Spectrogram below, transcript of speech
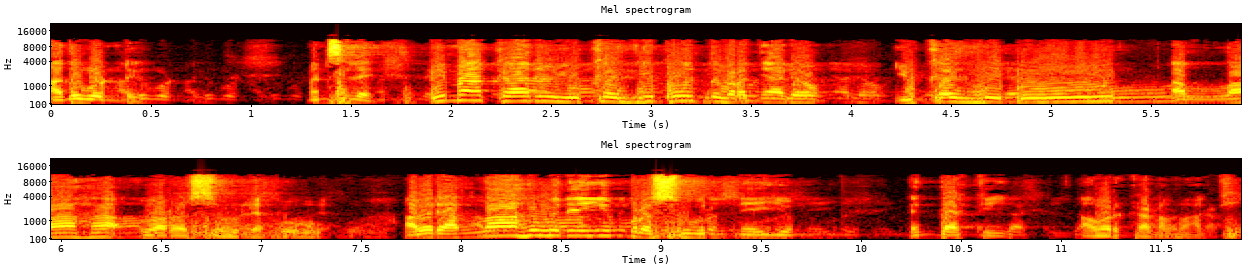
അതുകൊണ്ട് മനസ്സിലായി? ബിമാക്കാനു യുക്കദിബു എന്ന് പറഞ്ഞാലോ യുക്കദിബൂ അള്ളാഹ വറസൂലഹു അവർ അള്ളാഹുവിനെയും റസൂലിനെയും എന്താക്കി? അവർ കളവാക്കി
